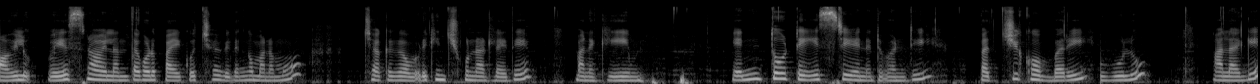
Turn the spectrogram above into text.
ఆయిల్ వేసిన ఆయిల్ అంతా కూడా పైకి వచ్చే విధంగా మనము చక్కగా ఉడికించుకున్నట్లయితే మనకి ఎంతో టేస్టీ అయినటువంటి పచ్చి కొబ్బరి పువ్వులు అలాగే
